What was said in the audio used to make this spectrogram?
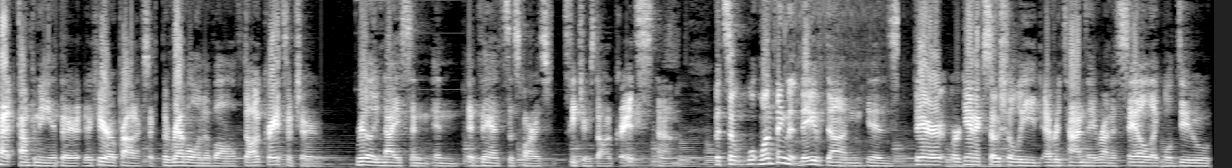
pet company. Their their hero products are the Revol and Evolv dog crates, which are really nice and, and advanced as far as features dog crates. Um, but so one thing that they've done is their organic social lead every time they run a sale, like we'll do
